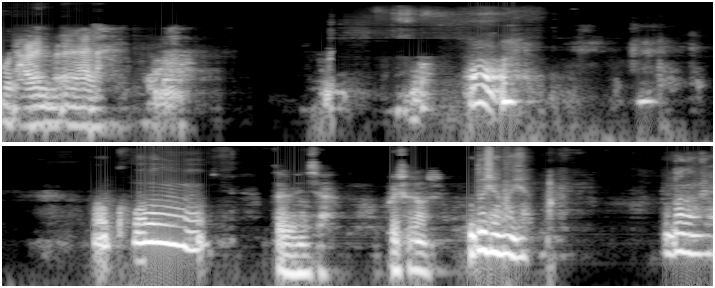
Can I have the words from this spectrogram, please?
不打扰你们恩爱了。嗯，好困。再忍一下，回车上睡。不行不行，不能睡，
